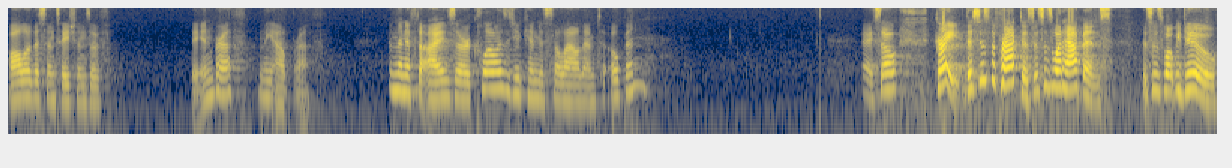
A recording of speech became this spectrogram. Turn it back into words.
follow the sensations of the in breath and the out breath. And then if the eyes are closed, you can just allow them to open. Okay, so great. This is the practice. This is what happens. This is what we do.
